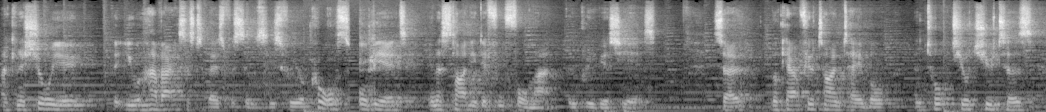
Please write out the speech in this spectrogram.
I can assure you that you will have access to those facilities for your course, albeit in a slightly different format than previous years. So look out for your timetable and talk to your tutors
